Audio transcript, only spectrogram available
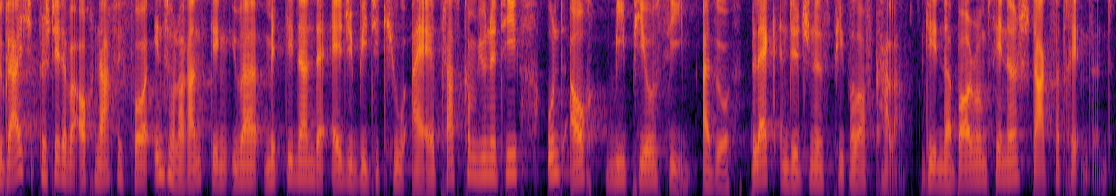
Zugleich besteht aber auch nach wie vor Intoleranz gegenüber Mitgliedern der LGBTQIA-Plus-Community und auch BPOC, also Black Indigenous People of Color, die in der Ballroom-Szene stark vertreten sind.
